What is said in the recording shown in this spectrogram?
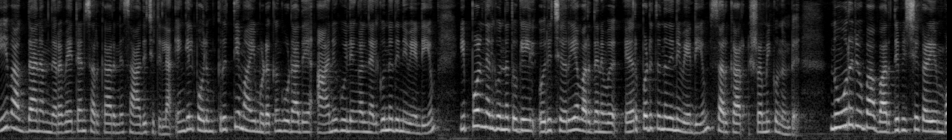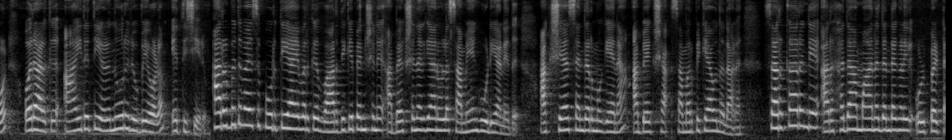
ഈ വാഗ്ദാനം നിറവേറ്റാൻ സർക്കാരിന് സാധിച്ചിട്ടില്ല. എങ്കിൽ പോലും കൃത്യമായി മുടക്കം കൂടാതെ ആനുകൂല്യങ്ങൾ നൽകുന്നതിന് വേണ്ടിയും ഇപ്പോൾ നൽകുന്ന തുകയിൽ ഒരു ചെറിയ വർധനവ് ഏർപ്പെടുത്തുന്നതിന് വേണ്ടിയും സർക്കാർ ശ്രമിക്കുന്നുണ്ട്. നൂറ് രൂപ വർദ്ധിപ്പിച്ച് കഴിയുമ്പോൾ ഒരാൾക്ക് ആയിരത്തി എഴുന്നൂറ് രൂപയോളം എത്തിച്ചേരും. അറുപത് വയസ്സ് പൂർത്തിയായവർക്ക് വാർദ്ധക്യ പെൻഷന് അപേക്ഷ നൽകാനുള്ള സമയം കൂടിയാണിത്. അക്ഷയ സെന്റർ മുഖേന അപേക്ഷ സമർപ്പിക്കാവുന്നതാണ്. സർക്കാരിന്റെ അർഹതാ മാനദണ്ഡങ്ങളിൽ ഉൾപ്പെട്ട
